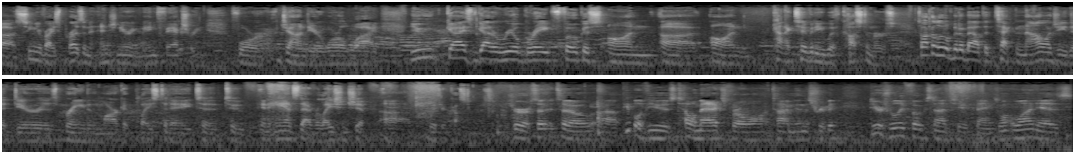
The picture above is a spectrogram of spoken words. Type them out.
uh, Senior Vice President Engineering Manufacturing for John Deere Worldwide. You guys have got a real great focus on uh, on connectivity with customers. Talk a little bit about the technology that Deere is bringing to the marketplace today to, to enhance that relationship uh, with your customers. Sure. So, so uh, people have used telematics for a long time in the industry, but Deere's really focused on two things. One, is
